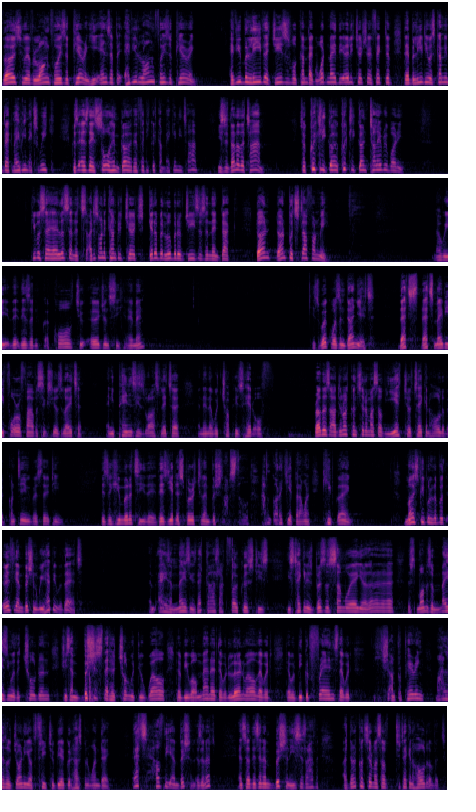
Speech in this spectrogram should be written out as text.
those who have longed for his appearing. He ends up, have you longed for his appearing? Have you believed that Jesus will come back? What made the early church so effective? They believed he was coming back maybe next week. Because as they saw him go, they thought he could come back anytime. He said, none of the time. So quickly go, quickly go and tell everybody. People say, hey, listen, it's, I just want to come to church, get a, bit, little bit of Jesus, and then duck. Don't, don't put stuff on me. No, we, there's a, a call to urgency. Amen. His work wasn't done yet. That's, that's maybe four or five or six years later. And he pens his last letter, and then they would chop his head off. Brothers, I do not consider myself yet to have taken hold of it. Continuing verse 13. There's a humility there. There's yet a spiritual ambition. I'm still, I haven't got it yet, but I want to keep going. Most people live with earthly ambition. We're happy with that. And hey, it's amazing. That guy's like focused. He's, he's taking his business somewhere. You know, da, da, da. this mom is amazing with the children. She's ambitious that her children would do well. They would be well mannered. They would learn well. They would, they would be good friends. They would. I'm preparing my little Johnny of three to be a good husband one day. That's healthy ambition, isn't it? And so there's an ambition. He says, I, have, I don't consider myself to taking hold of it.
